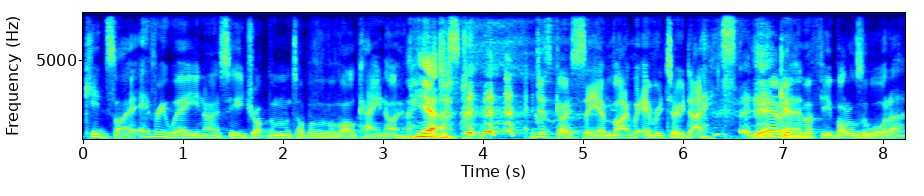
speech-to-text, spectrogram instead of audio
kids like everywhere, you know. So you drop them on top of a volcano. Yeah. just, just go see them like every two days. Yeah, give man. them a few bottles of water.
